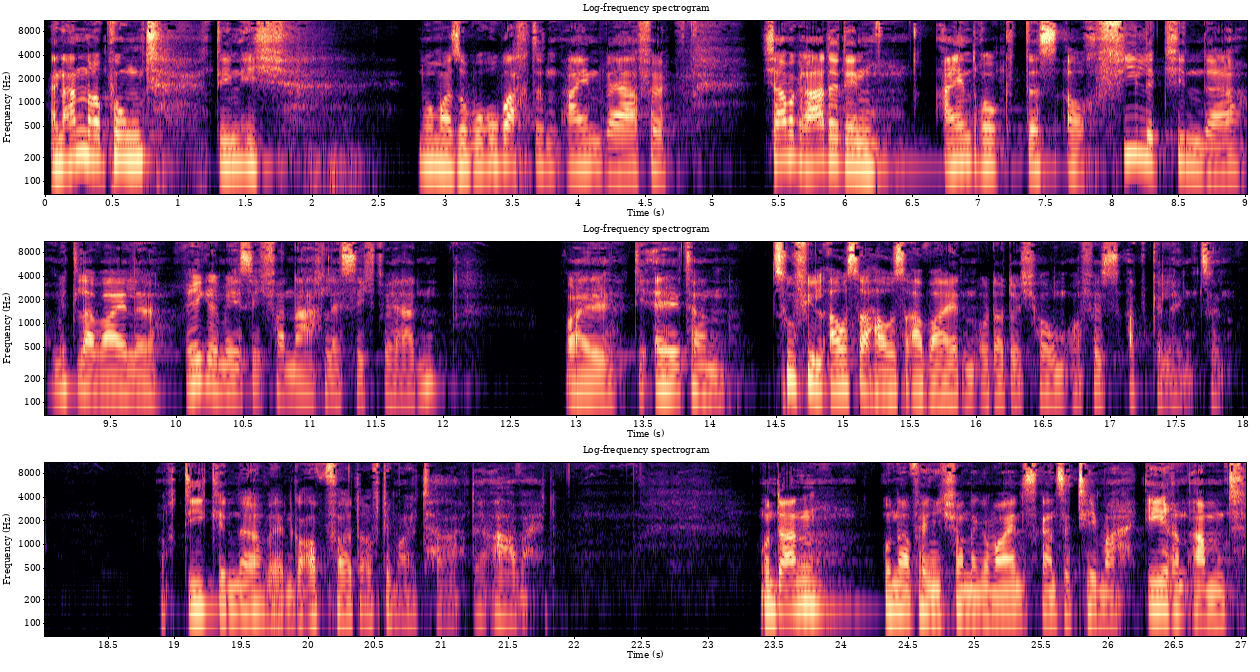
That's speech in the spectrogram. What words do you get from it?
Ein anderer Punkt, den ich nur mal so beobachtend einwerfe. Ich habe gerade den Eindruck, dass auch viele Kinder mittlerweile regelmäßig vernachlässigt werden, weil die Eltern zu viel außer Haus arbeiten oder durch Homeoffice abgelenkt sind. Auch die Kinder werden geopfert auf dem Altar der Arbeit. Und dann, unabhängig von der Gemeinde, das ganze Thema Ehrenamt.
